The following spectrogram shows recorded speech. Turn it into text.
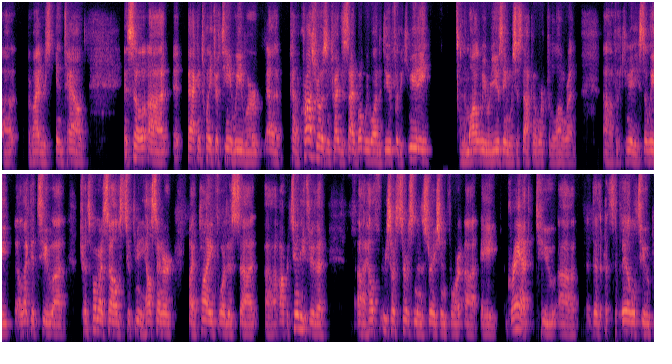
uh, providers in town. And so uh, it, back in 2015, we were at a kind of crossroads and tried to decide what we wanted to do for the community. And the model we were using was just not going to work for the long run uh, for the community. So we elected to uh, transform ourselves to a community health center by applying for this uh, uh, opportunity through the uh, Health Resource Service Administration for a grant to that's available to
